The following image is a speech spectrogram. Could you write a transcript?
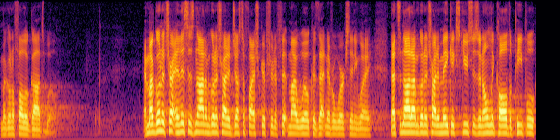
am I going to follow God's will? Am I going to try, and this is not, I'm going to try to justify Scripture to fit my will because that never works anyway. That's not, I'm going to try to make excuses and only call the people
